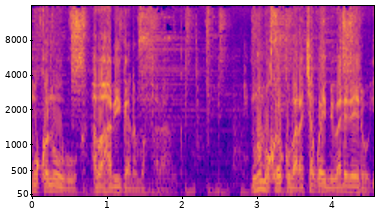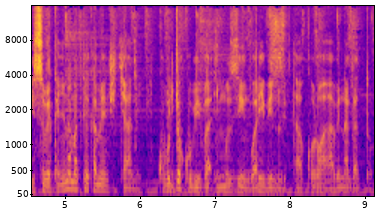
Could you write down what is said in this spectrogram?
Nk'uko n'ubu haba habigana amafaranga. Inkomoko yo kubara cyangwa imibare rero isobekanye n'amateka menshi cyane ku buryo kubiva imuzingo ari ibintu bitakoroha habe na gato.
